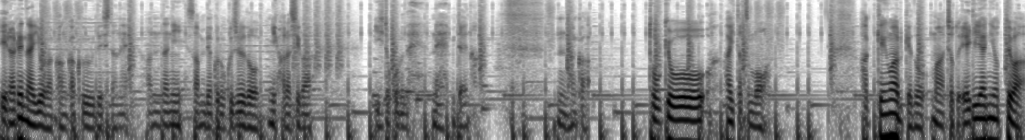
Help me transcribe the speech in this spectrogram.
得られないような感覚でしたね。あんなに360度見晴らしがいいところでね、みたいな。うん、なんか東京配達も発見はあるけど、まあちょっとエリアによっては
